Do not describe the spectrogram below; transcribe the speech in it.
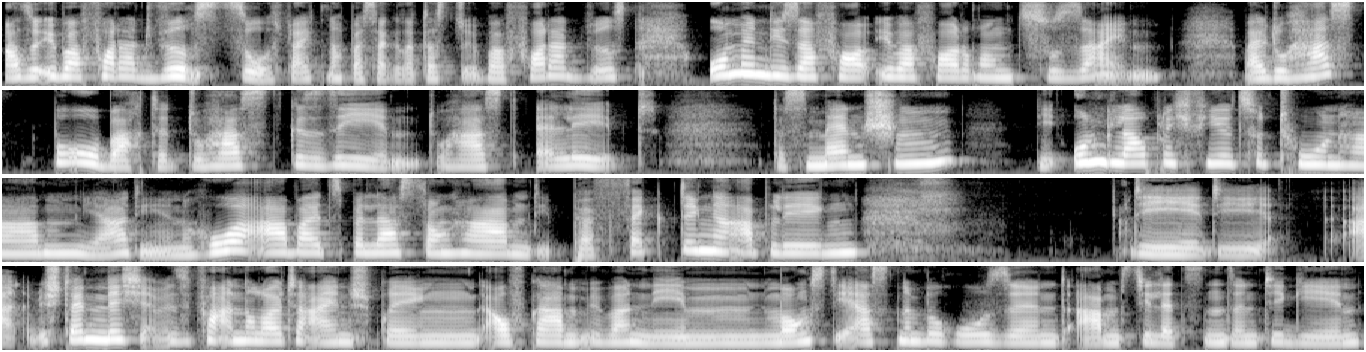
Also überfordert wirst, so, vielleicht noch besser gesagt, dass du überfordert wirst, um in dieser For Überforderung zu sein. Weil du hast beobachtet, du hast gesehen, du hast erlebt, dass Menschen, die unglaublich viel zu tun haben, ja, die eine hohe Arbeitsbelastung haben, die perfekt Dinge ablegen, die, die ständig für andere Leute einspringen, Aufgaben übernehmen, morgens die Ersten im Büro sind, abends die Letzten sind, die gehen,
